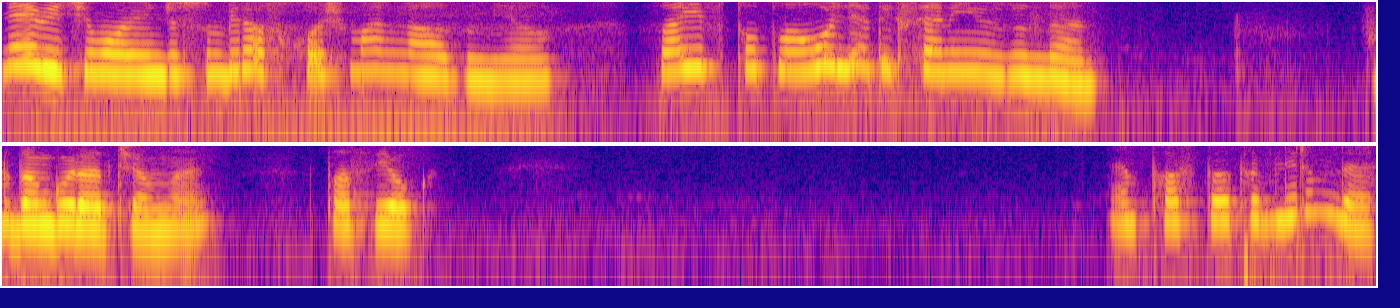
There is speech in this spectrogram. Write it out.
Ne biçim oyuncusun? Biraz koşman lazım ya. Zayıf topla gol yedik senin yüzünden. Buradan gol atacağım ben. Pas yok. Ben pasta atabilirim de.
